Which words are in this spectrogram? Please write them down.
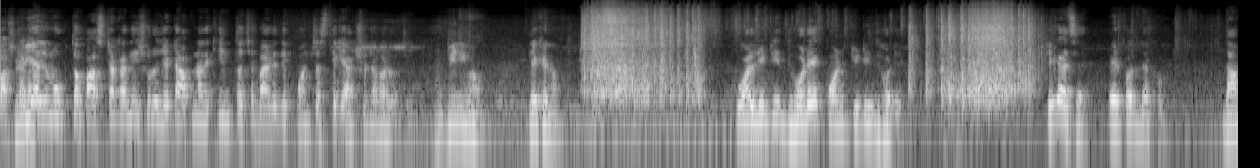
পাঁচ রিয়েল মুক্ত পাঁচ টাকা দিয়ে শুরু যেটা আপনাদের কিনতে হচ্ছে বাইরে দিয়ে পঞ্চাশ থেকে একশো টাকার হতে মিনিমাম দেখে নাও। কোয়ালিটি ধরে কোয়ান্টিটি ধরে। ঠিক আছে? এরপর দেখো দাম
